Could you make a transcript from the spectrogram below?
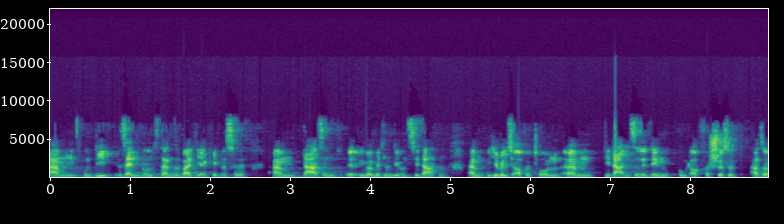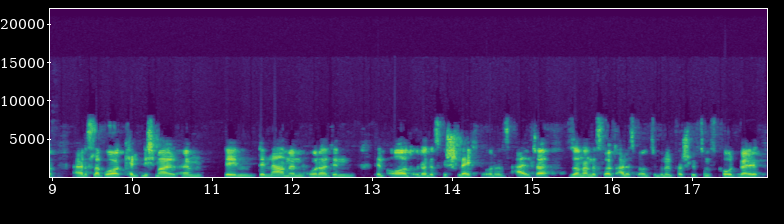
Ähm, und die senden uns dann, sobald die Ergebnisse ähm, da sind, äh, übermitteln die uns die Daten. Ähm, hier will ich auch betonen, ähm, die Daten sind in dem Punkt auch verschlüsselt. Also äh, das Labor kennt nicht mal ähm, den, den Namen oder den, den Ort oder das Geschlecht oder das Alter, sondern das läuft alles bei uns über einen Verschlüsselungscode, weil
